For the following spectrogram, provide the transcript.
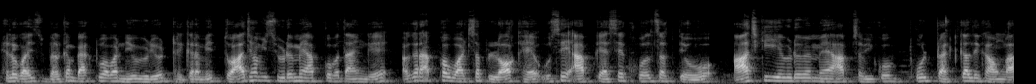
Hello guys welcome back to our new video Tricker Amit तो आज हम इस वीडियो में आपको बताएँगे, अगर आपका व्हाट्सअप लॉक है, उसे आप कैसे खोल सकते हो? आज की ये वीडियो में मैं आप सभी को फुल प्रैक्टिकल दिखाऊँगा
